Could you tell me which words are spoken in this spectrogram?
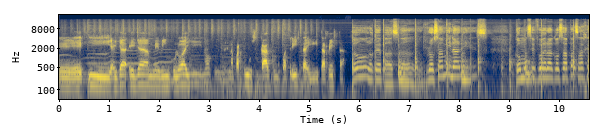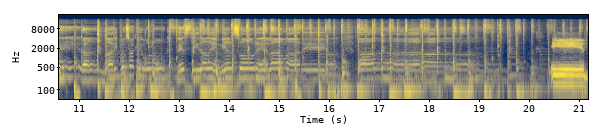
Eh, y ella, ella me vinculó ahí, ¿no? En la parte musical como cuatrista y guitarrista. Todo lo que pasa, rosa mi nariz como si fuera cosa pasajera, mariposa que voló, vestida de miel sobre la marea. Eh,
